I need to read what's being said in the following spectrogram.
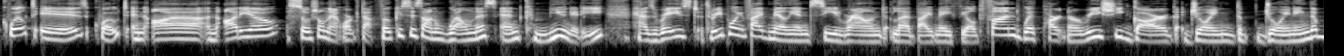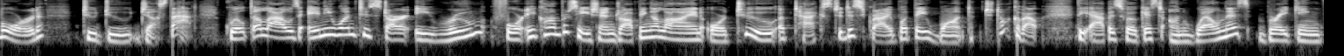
Quilt is, quote, an, uh, an audio social network that focuses on wellness and community, has raised 3.5 million seed round led by Mayfield Fund with partner Rishi Garg join the, joining the board to do just that. Quilt allows anyone to start a room for a conversation, dropping a line or two of text to describe what they want to talk about. The app is focused on wellness, breaking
